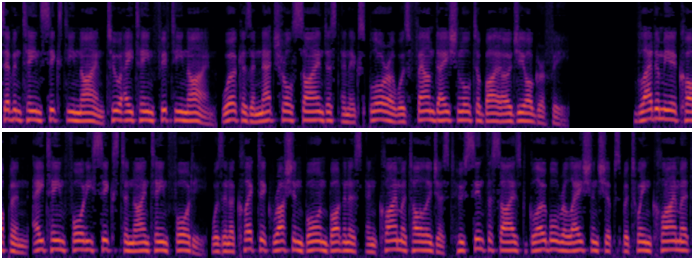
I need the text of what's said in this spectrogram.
(1769–1859) work as a natural scientist and explorer was foundational to biogeography. Vladimir Koppen (1846–1940) was an eclectic Russian-born botanist and climatologist who synthesized global relationships between climate,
